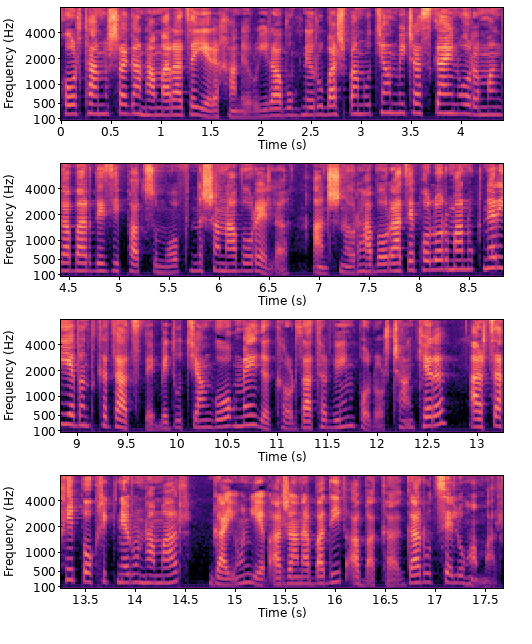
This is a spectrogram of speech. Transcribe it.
խորհրդանշական համարած է երեխաներու իրավունքներու պաշտպանության միջազգային օրը Մանգաբարդեզի բացումով նշանավորելը։ Անշնորհավորած է բոլոր մանուկները եւ ընդգծած թե Բեդության գողմը կորզաթրվին բոլոր չանքերը Արցախի փոքրիկներուն համար գայուն եւ արժանաբադիվ աբակա գառուցելու համար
